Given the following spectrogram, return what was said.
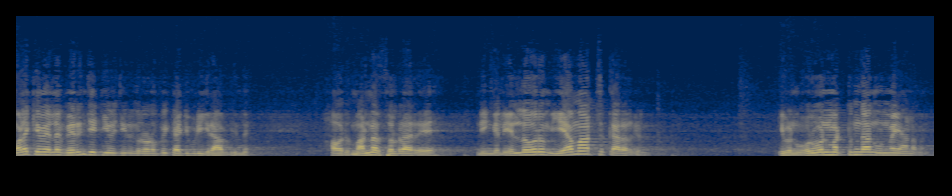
முளைக்கவே இல்லை வெறிஞ்செட்டி வச்சிருக்கிறவன போய் கட்டி பிடிக்கிறா அப்படின்னு. அவர் மன்னர் சொல்றாரு நீங்கள் எல்லோரும் ஏமாற்றுக்காரர்கள். இவன் ஒருவன் மட்டும்தான் உண்மையானவன்.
